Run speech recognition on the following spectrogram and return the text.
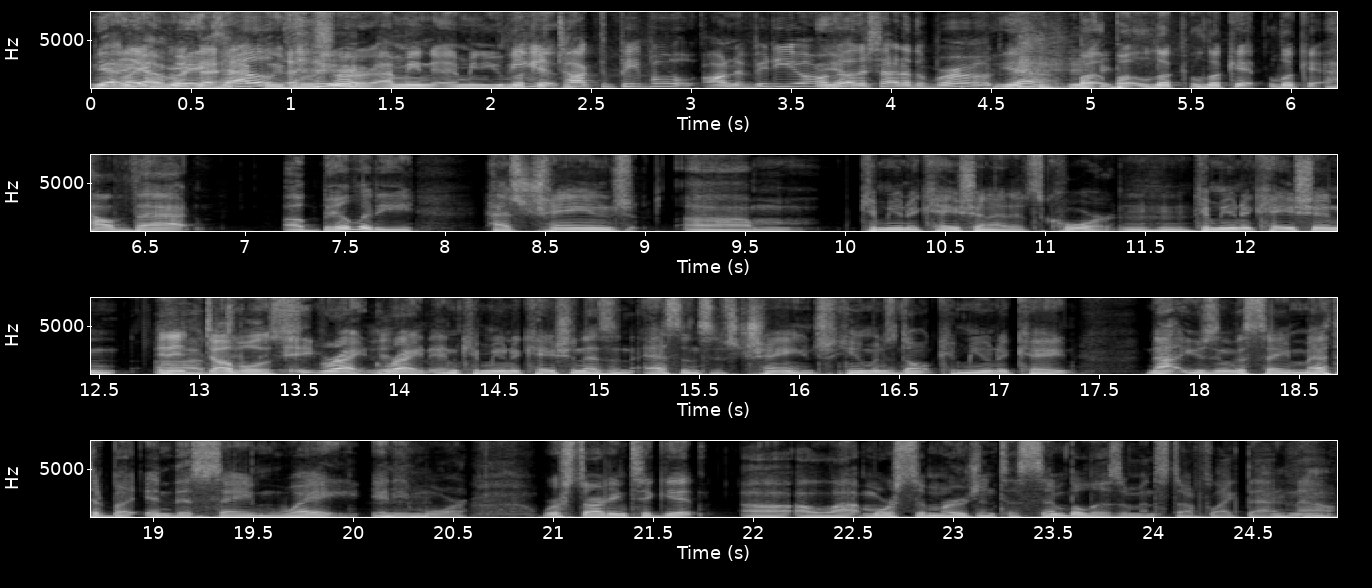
yeah Like, yeah exactly for sure i mean i mean you You look can at talk to people on a video on Yeah. the other side of the world. yeah but but look look at look at how that ability has changed um communication at its core communication Mm-hmm. And it uh, doubles. right right and communication as an essence has changed humans don't communicate not using the same method but in the same way Mm-hmm. anymore we're starting to get uh, a lot more submerged into symbolism and stuff like that now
